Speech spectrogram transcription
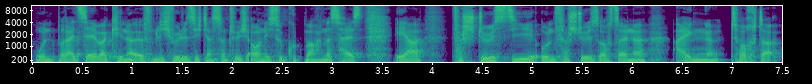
und bereits selber Kinder öffentlich würde sich das natürlich auch nicht so gut machen. Das heißt, er verstößt sie und verstößt auf seine eigene Tochter.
